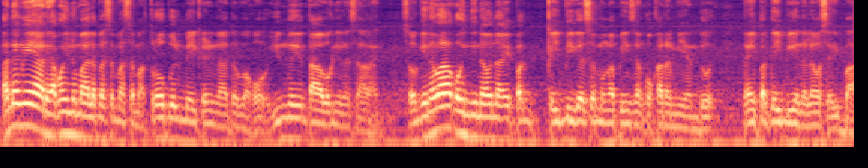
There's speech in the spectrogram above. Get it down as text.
Ang nangyayari, ako yung lumalabas sa masama. Troublemaker nga daw ako. Yun na yung tawag nila sa akin. So, ginawa ko, hindi na ako nakipagkaibigan sa mga pinsan ko karamihan doon. Nakipagkaibigan na lang ako sa iba.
